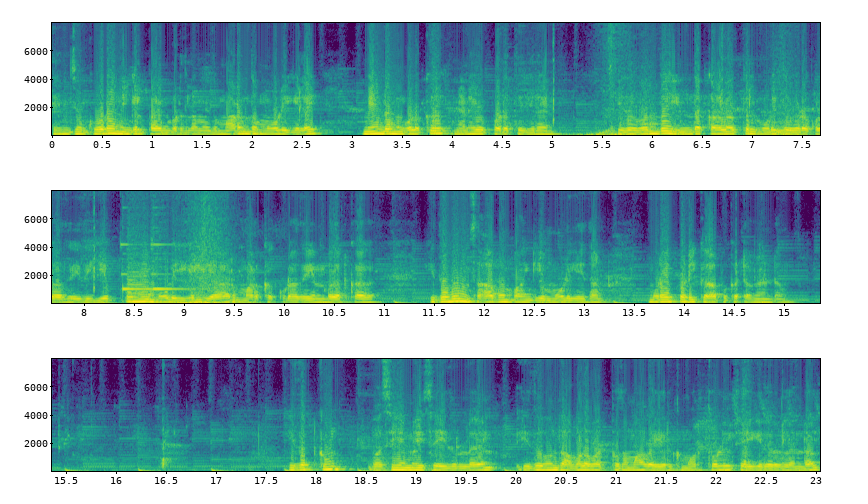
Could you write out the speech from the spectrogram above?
செஞ்சும் கூட நீங்கள் பயன்படுத்தலாம். இது மறந்த மூலிகளை மீண்டும் உங்களுக்கு நினைவுபடுத்துகிறேன். இது வந்து இந்த காலத்தில் முடிந்துவிடக்கூடாது. இது எப்பவுமே மூலிகைகள் யாரும் மறக்கக்கூடாது என்பதற்காக. இதுவும் சாபம் வாங்கிய மூலிகை தான் முறைப்படி காப்பு கட்ட வேண்டும். இதற்கும் வசியமை செய்துள்ளேன். இது வந்து அவ்வளவு அற்புதமாக இருக்கும். ஒரு தொழில் செய்கிறீர்கள் என்றால்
